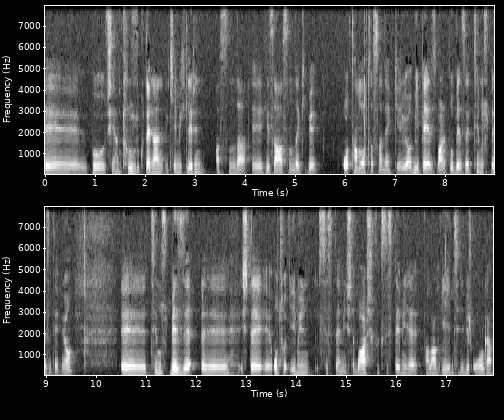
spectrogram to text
e, bu şey hani tuzluk denen kemiklerin aslında e, hizasında gibi o tam ortasına denk geliyor. Bir bez var. Bu beze tinus bezi deniyor. E, tinus bezi e, işte e, otoimmün sistemi, işte bağışıklık sistemiyle falan ilintili bir organ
